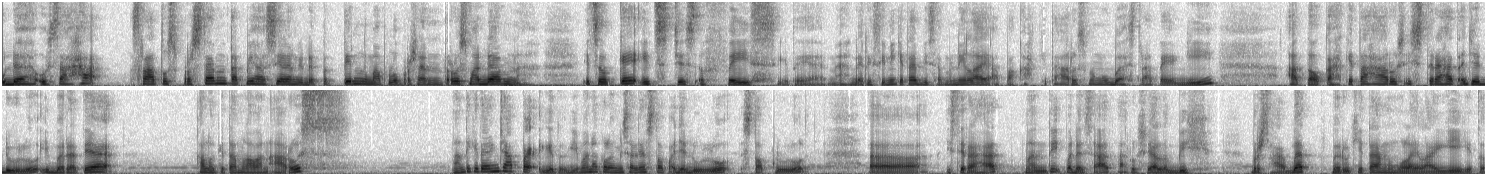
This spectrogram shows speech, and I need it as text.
udah usaha 100% tapi hasil yang didapetin 50% terus madam. Nah, it's okay, it's just a phase gitu ya. Nah, dari sini kita bisa menilai apakah kita harus mengubah strategi ataukah kita harus istirahat aja dulu. Ibaratnya kalau kita melawan arus nanti kita yang capek gitu. Gimana kalau misalnya stop aja dulu, stop dulu uh, istirahat, nanti pada saat arusnya lebih bersahabat baru kita memulai lagi gitu.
